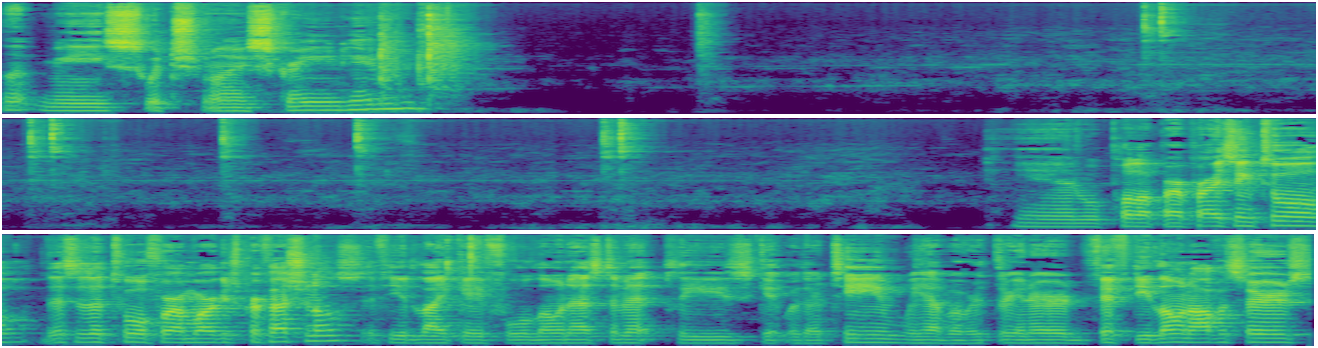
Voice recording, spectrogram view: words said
Let me switch my screen here. And we'll pull up our pricing tool. This is a tool for our mortgage professionals. If you'd like a full loan estimate, please get with our team. We have over 350 loan officers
